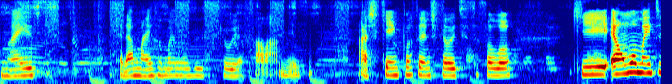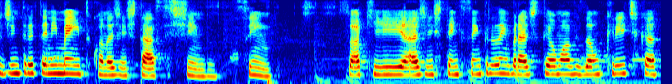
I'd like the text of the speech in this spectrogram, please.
Mas era mais ou menos isso que eu ia falar mesmo. Acho que é importante que a Letícia falou que é um momento de entretenimento quando a gente tá assistindo. Sim. Só que a gente tem que sempre lembrar de ter uma visão crítica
